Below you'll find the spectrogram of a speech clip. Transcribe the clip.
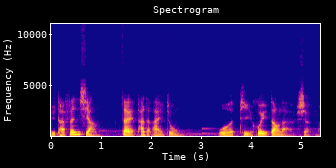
与他分享，在他的爱中，我体会到了什么。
